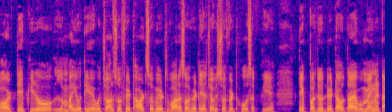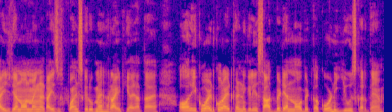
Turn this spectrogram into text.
और टेप की जो लंबाई होती है वो 400 फीट 800 फीट 1200 फीट या 2400 फीट हो सकती है। टेप पर जो डेटा होता है वो मैग्नेटाइज या नॉन मैग्नेटाइज पॉइंट्स के रूप में राइट किया जाता है। और एक वर्ड को राइट करने के लिए सात बिट या नौ बिट का कोड यूज़ करते हैं।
